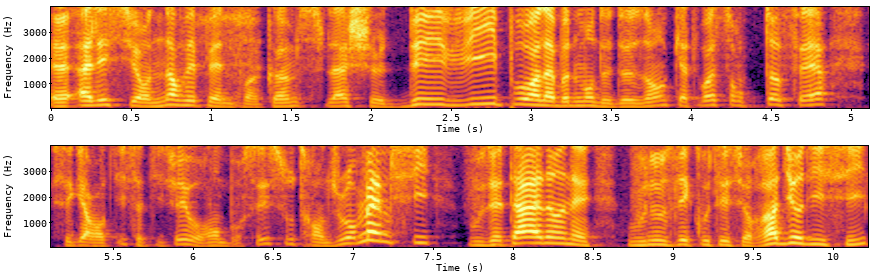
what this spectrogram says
Euh, allez sur nordvpn.com slash Davy pour un abonnement de 2 ans. 4 mois sont offerts. C'est garanti, satisfait ou remboursé sous 30 jours. Même si vous êtes à Annonay, vous nous écoutez sur Radio d'ici,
